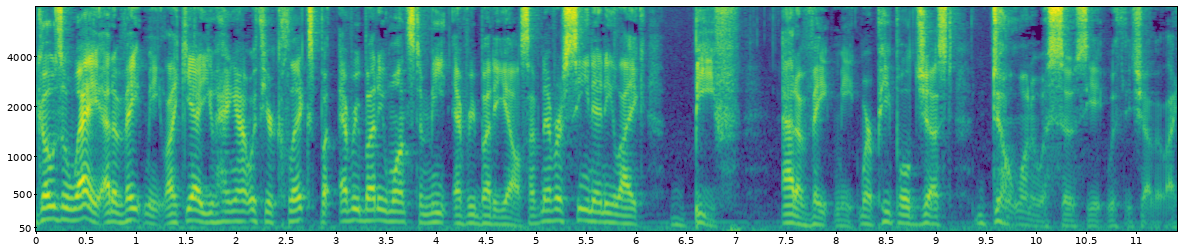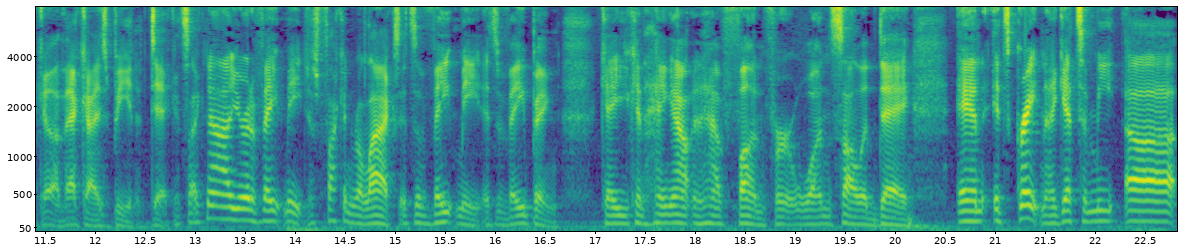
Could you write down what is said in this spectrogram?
goes away at a vape meet. Like, yeah, you hang out with your cliques, but everybody wants to meet everybody else. I've never seen any like beef at a vape meet where people just don't want to associate with each other. Like, oh, that guy's being a dick. It's like, nah, you're at a vape meet. Just fucking relax. It's a vape meet. It's vaping. Okay, you can hang out and have fun for one solid day. And it's great. And I get to meet uh,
